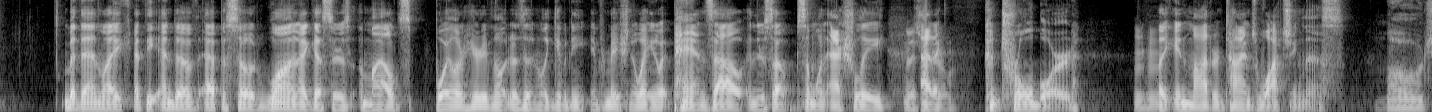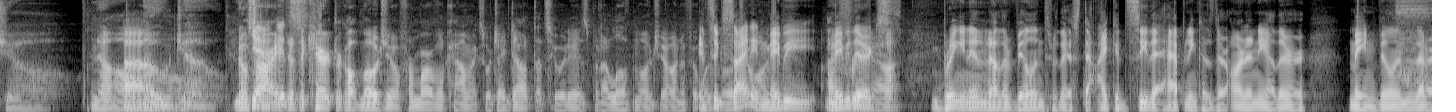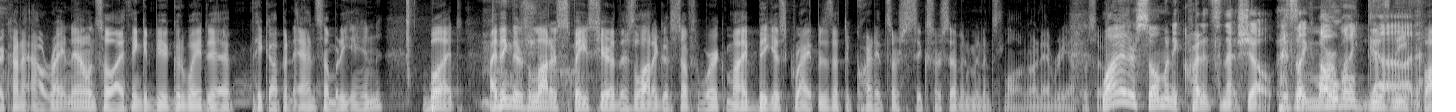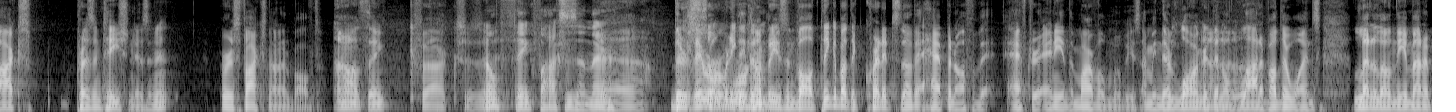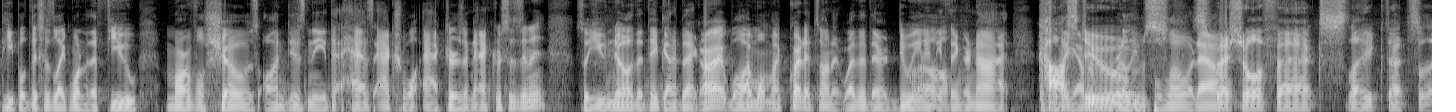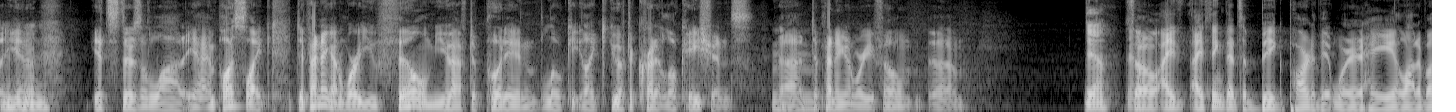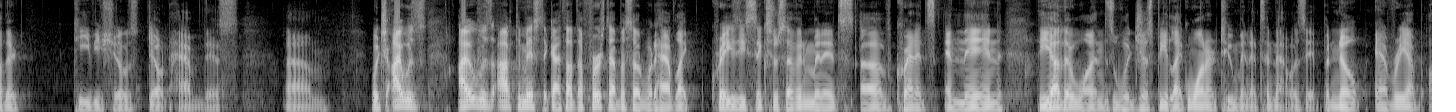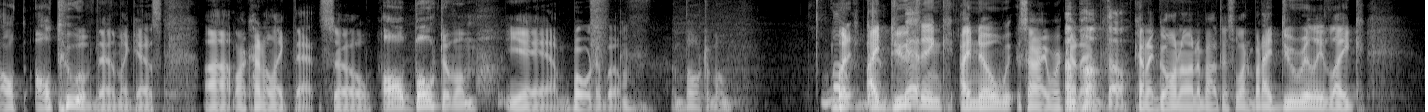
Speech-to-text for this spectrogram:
but then like at the end of episode one, I guess there's a mild spoiler here, even though it doesn't really give any information away. You know, it pans out and there's some, someone actually That's at a control board, like in modern times, watching this. Mojo. No, Um, Mojo. No, sorry. it's- there's a character called Mojo from Marvel Comics, which I doubt that's who it is, but I love Mojo. And if it It's was exciting. Mojo, I- maybe I'd maybe they're ex- bringing in another villain through this. I could see that happening because there aren't any other main villains that are kind of out right now, and so I think it'd be a good way to pick up and add somebody in. But I think there's a lot of space here. There's a lot of good stuff to work. My biggest gripe is that the credits are six or seven minutes long on every episode. Why are there so many credits in that show? It's, a like oh Marvel oh my Disney God. Fox presentation, isn't it? Or is Fox not involved? I don't think Fox is. I don't think Fox is in there. Yeah. There's so were many companies involved. Think about the credits though that happen off of after any of the Marvel movies. I mean, they're longer than Uh. a lot of other ones. Let alone the amount of people. This is like one of the few Marvel shows on Disney that has actual actors and actresses in it. So you know that they've got to be like, all right, well, I want my credits on it, whether they're doing anything or not. And so they really blow it out. Special effects, like that's uh, you know, it's there's a lot. Yeah, and plus, like depending on where you film, you have to put in loca- like you have to credit locations. Uh, depending on where you film, um, Yeah. So I I think that's a big part of it. Where hey, a lot of other TV shows don't have this, um, which I was I was optimistic. I thought the first episode would have like crazy six or seven minutes of credits, and then the other ones would just be like one or two minutes, and that was it. But nope, every ep- all all two of them, I guess, uh, are kind of like that. So all both of them, yeah, both of them. both of them. But I do Yeah. think I know. We, sorry, we're kind pumped, though. of kind of going on about this one, but I do really like.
